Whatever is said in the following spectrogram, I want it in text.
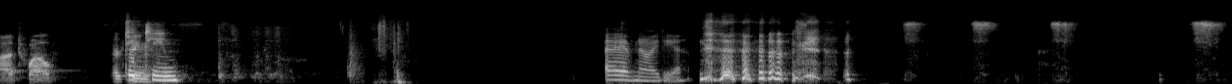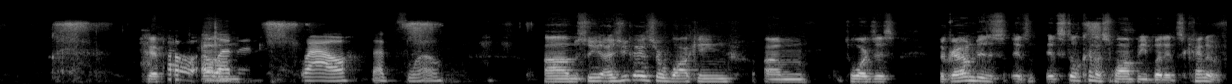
Uh, 12. 13. 13. I have no idea. Okay. oh, Um, 11. wow, that's low. Um, so you, as you guys are walking um, towards this, the ground is it's it's still kind of swampy, but it's kind of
